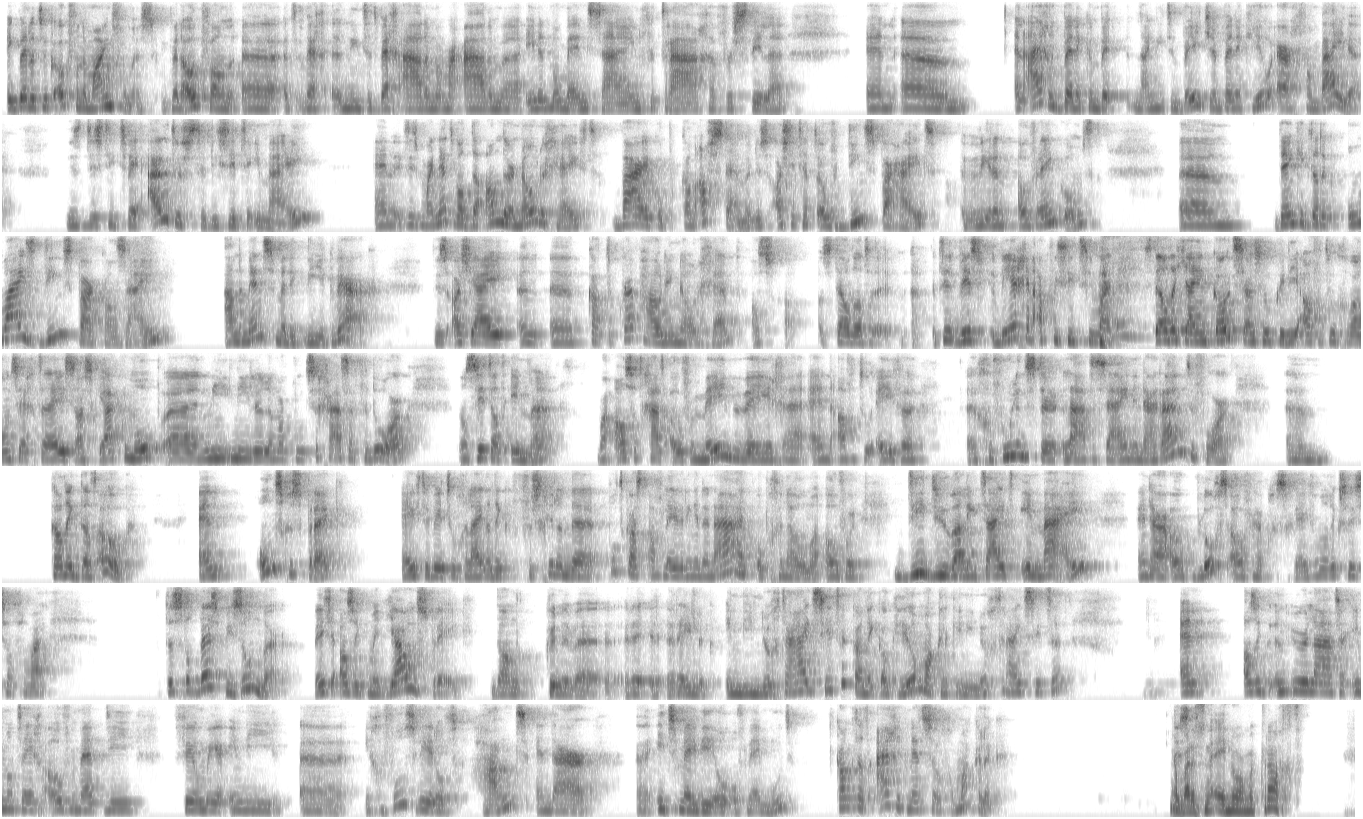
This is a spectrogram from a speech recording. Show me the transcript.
ik ben natuurlijk ook van de mindfulness. Ik ben ook van uh, het weg, niet het wegademen, maar ademen, in het moment zijn, vertragen, verstillen. En, uh, en eigenlijk ben ik een beetje, nou niet een beetje, ben ik heel erg van beide. Dus, dus die twee uitersten die zitten in mij. En het is maar net wat de ander nodig heeft, waar ik op kan afstemmen. Dus als je het hebt over dienstbaarheid, hebben we weer een overeenkomst. Ehm, denk ik dat ik onwijs dienstbaar kan zijn aan de mensen met wie ik werk. Dus als jij een uh, cut-to-crap houding nodig hebt, als, stel dat, uh, het is weer geen acquisitie, maar stel dat jij een coach zou zoeken die af en toe gewoon zegt, hé hey Saskia, kom op, uh, niet, niet lullen maar poetsen, ga eens even door. Dan zit dat in me. Maar als het gaat over meebewegen en af en toe even gevoelens te laten zijn en daar ruimte voor, um, kan ik dat ook. En ons gesprek heeft er weer toe geleid dat ik verschillende podcastafleveringen daarna heb opgenomen over die dualiteit in mij. En daar ook blogs over heb geschreven. Omdat ik zoiets had van, maar dat is toch best bijzonder. Weet je, als ik met jou spreek, dan kunnen we redelijk in die nuchterheid zitten. Kan ik ook heel makkelijk in die nuchterheid zitten. En als ik een uur later iemand tegenover me heb die veel meer in die uh, in gevoelswereld hangt en daar uh, iets mee wil of mee moet, kan ik dat eigenlijk net zo gemakkelijk. Ja, dus, maar dat is een enorme kracht.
